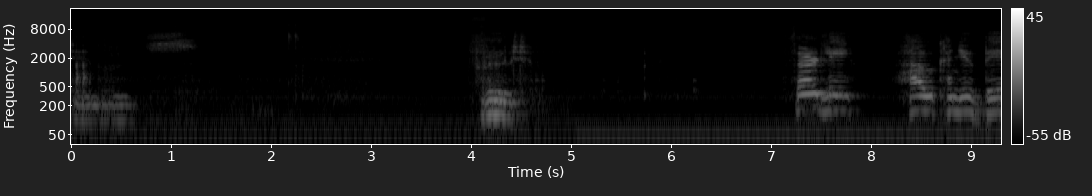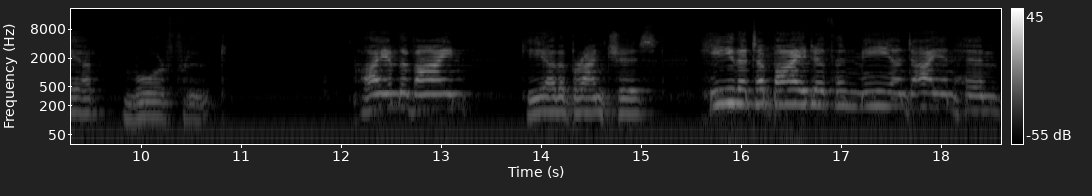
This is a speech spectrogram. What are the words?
temperance. Fruit. Thirdly, how can you bear more fruit? I am the vine, ye are the branches. He that abideth in me, and I in him,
